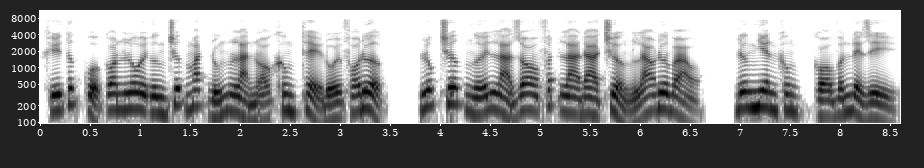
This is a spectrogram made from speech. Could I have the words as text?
khí tức của con lôi ưng trước mắt đúng là nó không thể đối phó được. Lúc trước ngươi là do Phất La Đa trưởng lão đưa vào, đương nhiên không có vấn đề gì,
